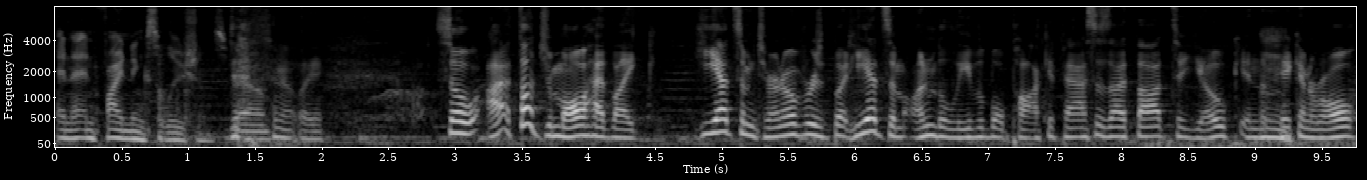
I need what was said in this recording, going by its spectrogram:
and, and finding solutions. Definitely. So I thought Jamal had like he had some turnovers, but he had some unbelievable pocket passes. I thought to Yoke in the Mm. pick and roll,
